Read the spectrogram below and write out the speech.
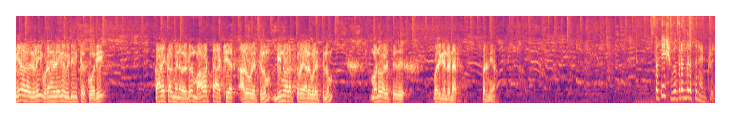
மீனவர்களை உடனடியாக விடுவிக்க கோரி காரைக்கால் மீனவர்கள் மாவட்ட ஆட்சியர் அலுவலகத்திலும் மீன்வளத்துறை அலுவலகத்திலும் மனு அளித்து வருகின்றனர். சதீஷ் விவரங்களுக்கு நன்றி.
